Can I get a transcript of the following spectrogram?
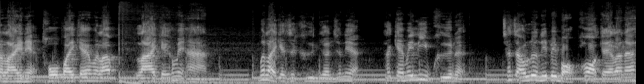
อะไรเนี่ยโทรไปแกไม่รับไลน์แกก็ไม่อ่าน เมื่อไหร่แกจะคืนเงินฉันเนี่ยถ้าแกไม่รีบคืนอะฉันจะเอาเรื่องนี้ไปบอกพ่อแกแล้วนะ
